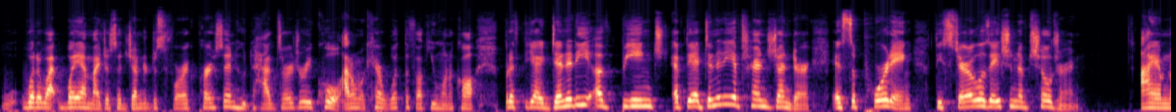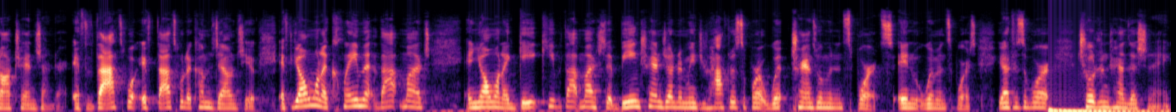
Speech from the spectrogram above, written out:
What do I, what am I? Just a gender dysphoric person who had surgery? Cool. I don't care what the fuck you want to call. But if the identity of being, if the identity of transgender is supporting the sterilization of children, I am not transgender. If that's what if that's what it comes down to. If y'all want to claim it that much and y'all want to gatekeep that much that being transgender means you have to support w- trans women in sports, in women's sports. You have to support children transitioning.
